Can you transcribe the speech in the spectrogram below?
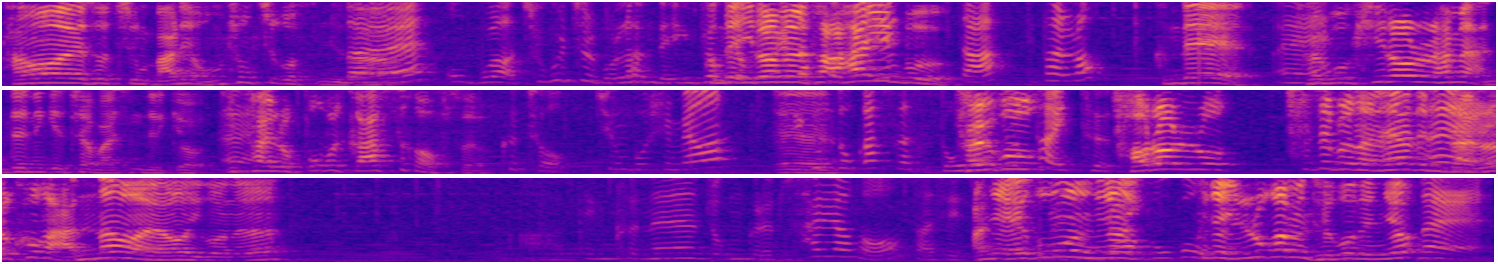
당황해서 지금 많이 엄청 찍었습니다 네. 어 뭐야 죽을 줄 몰랐는데. 이 근데 병력 이러면서 잡혔지? 하이브. 자 디팔러. 근데 네. 결국 히러를 하면 안 되는 게 제가 말씀드릴게요 네. 디파일로 뽑을 가스가 없어요 그쵸. 지금 보시면 네. 지금도 가스가 너무 결국 타이트. 저럴로 체제 변환해야 됩니다. 네. 럴커가 안 나와요 이거는. 아, 탱크는 조금 그래도 살려서 다시. 아니 애공은 그냥 모아보고. 그냥 일로 가면 되거든요. 네.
